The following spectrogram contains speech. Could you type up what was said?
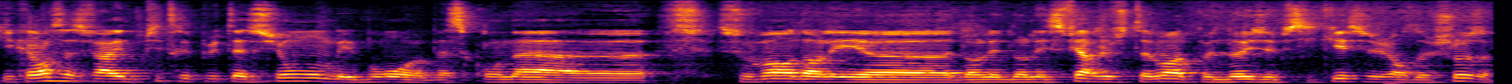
qui commence à se faire une petite réputation, mais bon, euh, parce qu'on a euh, souvent dans les, euh, dans, les, dans les sphères justement un peu de noise psyché, ce genre de choses.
